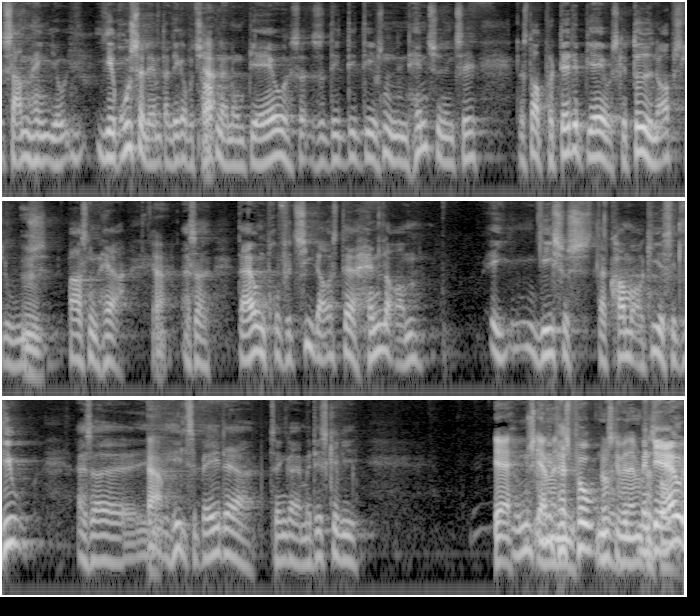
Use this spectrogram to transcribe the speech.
sammenhæng jo i Jerusalem, der ligger på toppen Ja. af nogle bjerge. Så, så det, det, det er jo sådan en hentydning til, der står, på dette bjerg skal døden opsluges. Mm. Bare sådan her. Ja. Altså, der er jo en profeti, der også der handler om Jesus, der kommer og giver sit liv. Altså, Ja. ja. helt tilbage der, tænker jeg, men det skal vi... Ja, Nu skal jamen, vi passe på. Nu skal vi nemlig men det er jo,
